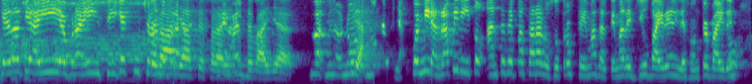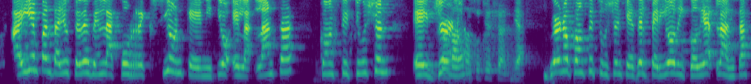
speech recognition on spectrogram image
quédate ahí, Efraín, sigue escuchando. No te vayas, Efraín, no te vayas. No, no, no Pues mira, rapidito, antes de pasar a los otros temas, al tema de Jill Biden y de Hunter Biden, ahí en pantalla ustedes ven la corrección que emitió el Atlanta Constitution eh, Journal, Constitution, Journal Constitution, que es el periódico de Atlanta,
